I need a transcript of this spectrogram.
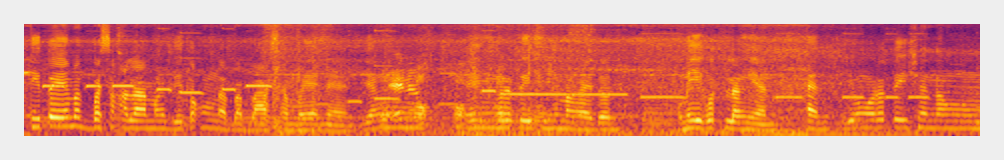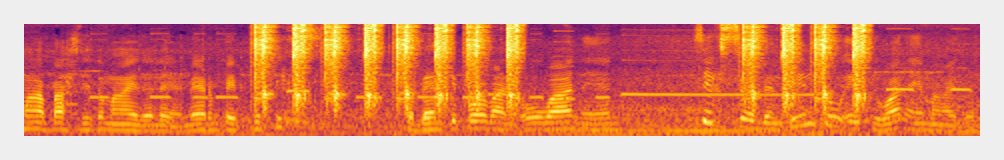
Dito yung magbasa ka lamang dito kung nababasa mo yan, ayan. Yung, yung rotation yung mga idol, umiikot lang yan. Ayan, yung rotation ng mga bus dito mga idol, ayan. Meron 56, 74, 101, ayan. 617, 281, ayan mga idol.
